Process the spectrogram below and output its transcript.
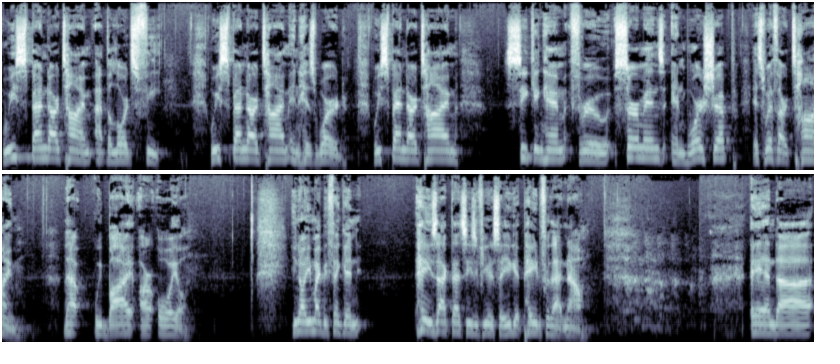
We spend our time at the Lord's feet. We spend our time in His Word. We spend our time seeking Him through sermons and worship. It's with our time that we buy our oil. You know, you might be thinking, hey, Zach, that's easy for you to say. You get paid for that now. and uh,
